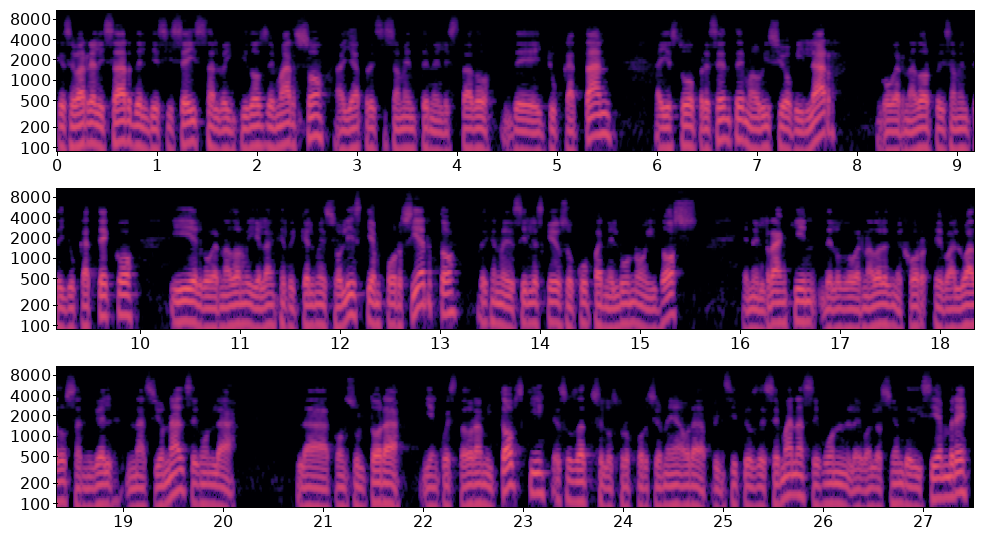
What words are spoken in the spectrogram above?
que se va a realizar del 16 al 22 de marzo, allá precisamente en el estado de Yucatán. Ahí estuvo presente Mauricio Vilar, gobernador precisamente yucateco, y el gobernador Miguel Ángel Riquelme Solís, quien por cierto, déjenme decirles que ellos ocupan el 1 y 2 en el ranking de los gobernadores mejor evaluados a nivel nacional, según la, la consultora y encuestadora Mitowski. Esos datos se los proporcioné ahora a principios de semana, según la evaluación de diciembre.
